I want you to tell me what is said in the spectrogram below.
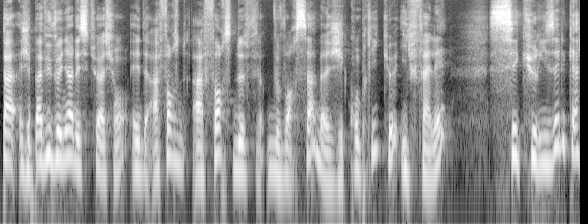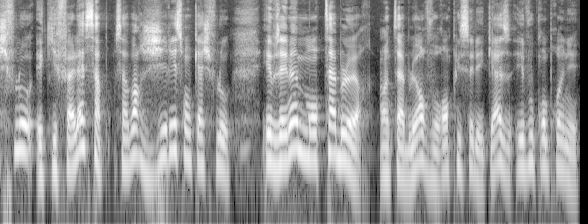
Pas, j'ai pas vu venir des situations. Et à force, à force de, voir ça, bah, j'ai compris qu'il fallait sécuriser le cash flow et qu'il fallait savoir gérer son cash flow. Et vous avez même mon tableur. Un tableur, vous remplissez les cases et vous comprenez.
